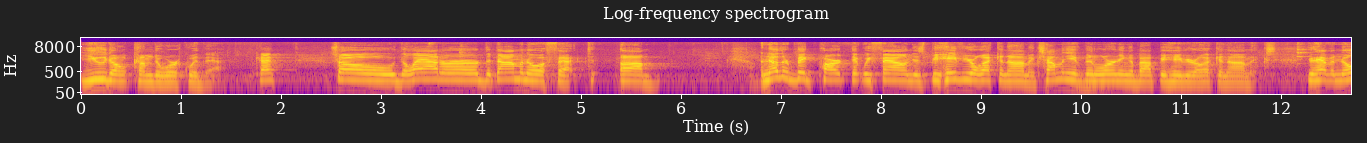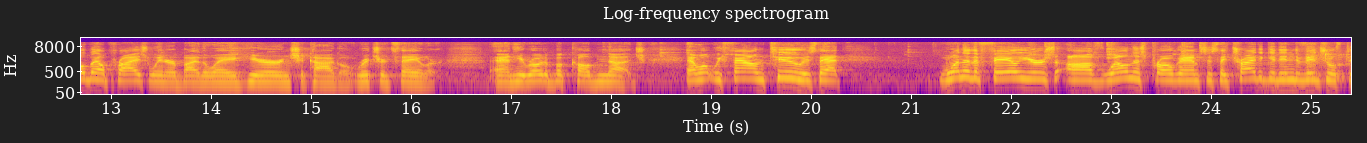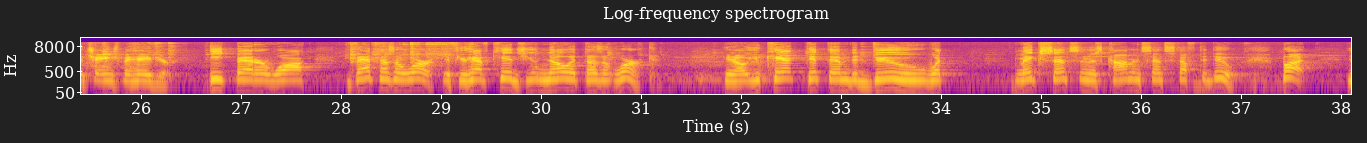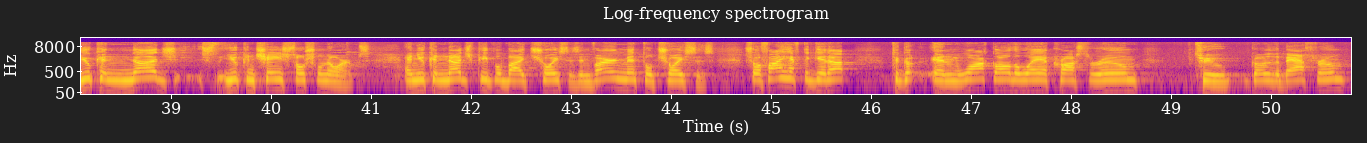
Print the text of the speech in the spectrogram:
you don't come to work with that. Okay? So the ladder, the domino effect. Um, another big part that we found is behavioral economics. How many have been learning about behavioral economics? You have a Nobel Prize winner, by the way, here in Chicago, Richard Thaler. And he wrote a book called Nudge. And what we found too is that one of the failures of wellness programs is they try to get individuals to change behavior, eat better, walk. That doesn't work. If you have kids, you know it doesn't work. You know, you can't get them to do what makes sense and is common sense stuff to do. But you can nudge, you can change social norms, and you can nudge people by choices, environmental choices. So if I have to get up to go and walk all the way across the room to go to the bathroom,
